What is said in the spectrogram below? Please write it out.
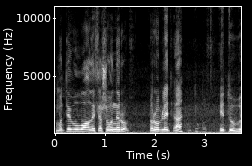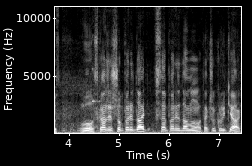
мотивувалися, що вони роблять. А? І тубус. Во, скаже, що передати, все передамо. Так що крутяк.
